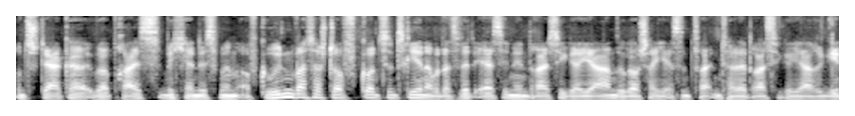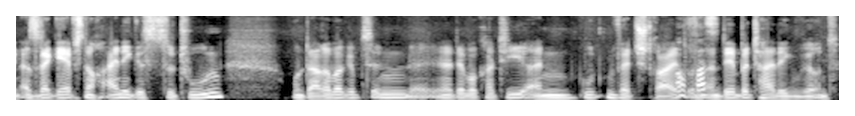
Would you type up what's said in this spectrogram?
uns stärker über Preismechanismen auf grünen Wasserstoff konzentrieren, aber das wird erst in den 30er Jahren, sogar wahrscheinlich erst im zweiten Teil der 30er Jahre gehen. Also da gäbe es noch einiges zu tun und darüber gibt es in, in, der Demokratie einen guten Wettstreit und an dem beteiligen wir uns.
